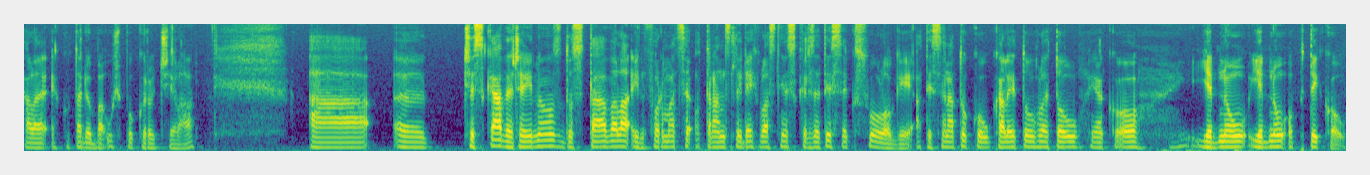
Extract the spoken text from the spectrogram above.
ale jako ta doba už pokročila. A e, česká veřejnost dostávala informace o translidech vlastně skrze ty sexuology a ty se na to koukali touhletou jako jednou, jednou optikou.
